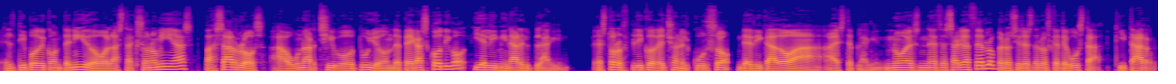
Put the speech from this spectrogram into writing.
el tipo de contenido o las taxonomías, pasarlos a un archivo tuyo donde pegas código y eliminar el plugin. Esto lo explico de hecho en el curso dedicado a, este plugin. No es necesario hacerlo, pero si eres de los que te gusta quitar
